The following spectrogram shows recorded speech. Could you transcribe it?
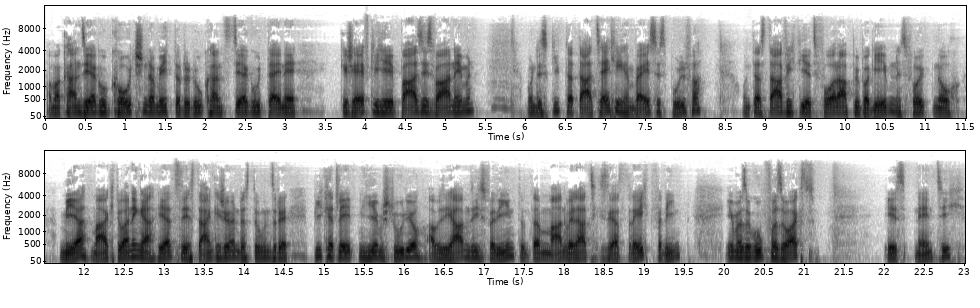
aber man kann sehr gut coachen damit oder du kannst sehr gut deine geschäftliche Basis wahrnehmen. Und es gibt da tatsächlich ein weißes Pulver und das darf ich dir jetzt vorab übergeben. Es folgt noch mehr. Marc Dorninger, herzliches Dankeschön, dass du unsere Peak-Athleten hier im Studio, aber sie haben sich's verdient und der Manuel hat sich erst recht verdient, immer so gut versorgt. Es nennt sich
